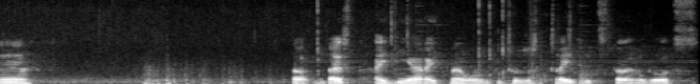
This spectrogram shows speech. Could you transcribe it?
Uh, so best idea right now would be to just trade with stolen goods.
